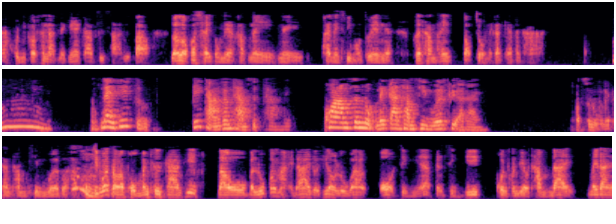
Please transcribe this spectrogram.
นะ คนนี้เขาถนัดในแง่การสื่อสารหรือเปล่า แล้วเราก็ใช้ตรงเนี้ยครับในในภายในทีมของตัวเองเนี่ย เพื่อทำให้ตอบโจทย์ในการแก้ปัญหา ในที่สุด พี่ถามคำถามสุดท้าย ความสนุกในการทำทีมเวิร์กคืออะไร ความสนุกในการทำทีมเวิร์กเหรอครับอืมผมคิดว่าสำหรับผมมันคือการที่เราบรรลุเป้าหมายได้ โดยที่เรารู้ว่า โอ้สิ่งเนี้ยเป็นสิ่งที่คนคนเดียวทำได้ไม่ได้แ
